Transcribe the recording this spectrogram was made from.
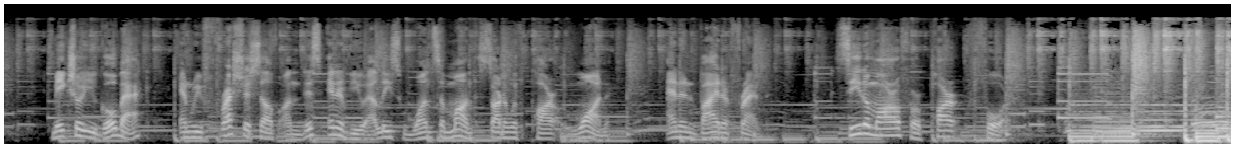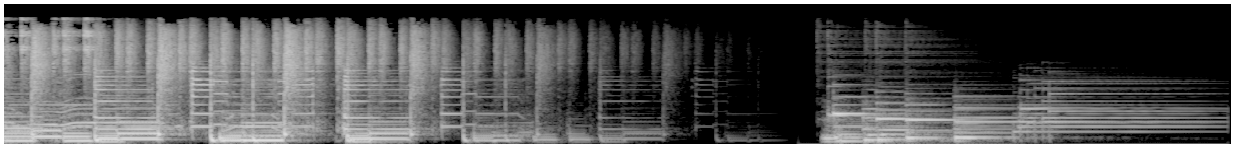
Make sure you go back and refresh yourself on this interview at least once a month, starting with part one, and invite a friend. See you tomorrow for part four.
